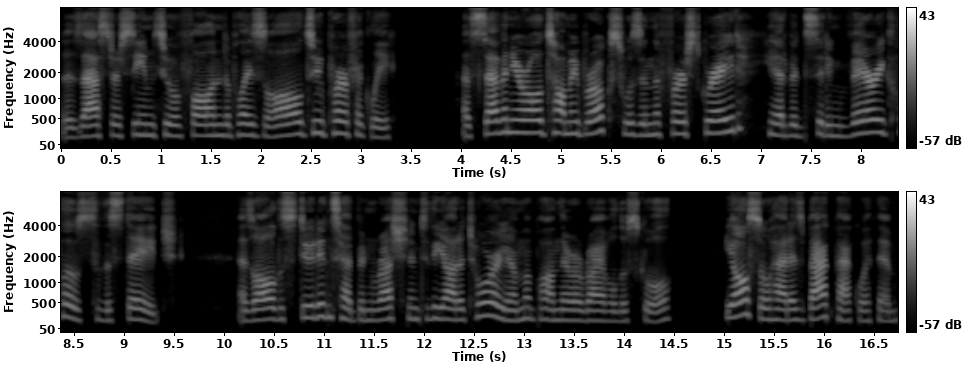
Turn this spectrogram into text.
The disaster seems to have fallen into place all too perfectly. As seven year old Tommy Brooks was in the first grade, he had been sitting very close to the stage. As all the students had been rushed into the auditorium upon their arrival to school, he also had his backpack with him.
